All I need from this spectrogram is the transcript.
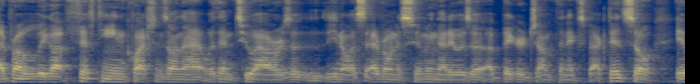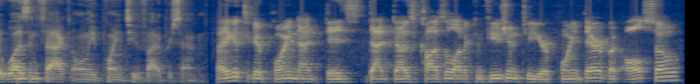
I probably got 15 questions on that within two hours. You know, everyone assuming that it was a, a, bigger jump than expected. So it was in fact only 0.25 percent. I think it's a good point. That does that does cause a lot of confusion to your point there, but also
